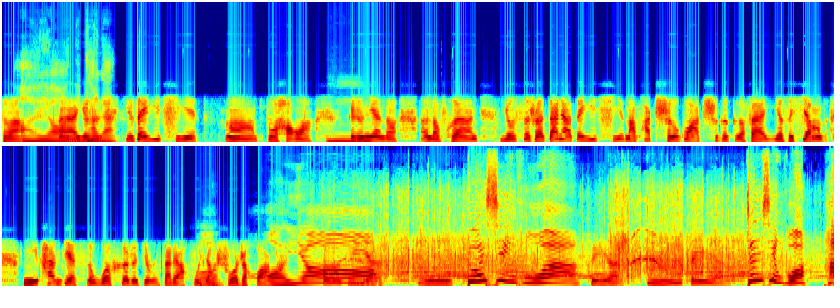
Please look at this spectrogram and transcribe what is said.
是吧？哎呦哎，又是又在一起。嗯，多好啊！嗯跟人念叨，啊，老婆啊，有时说咱俩在一起，哪怕吃个瓜、吃个搁饭也是香的。你看电视，我喝着酒，咱俩互相哦说着话。哎呀，啊，对呀，嗯，多幸福啊！对呀，嗯，对呀，真幸福。好，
